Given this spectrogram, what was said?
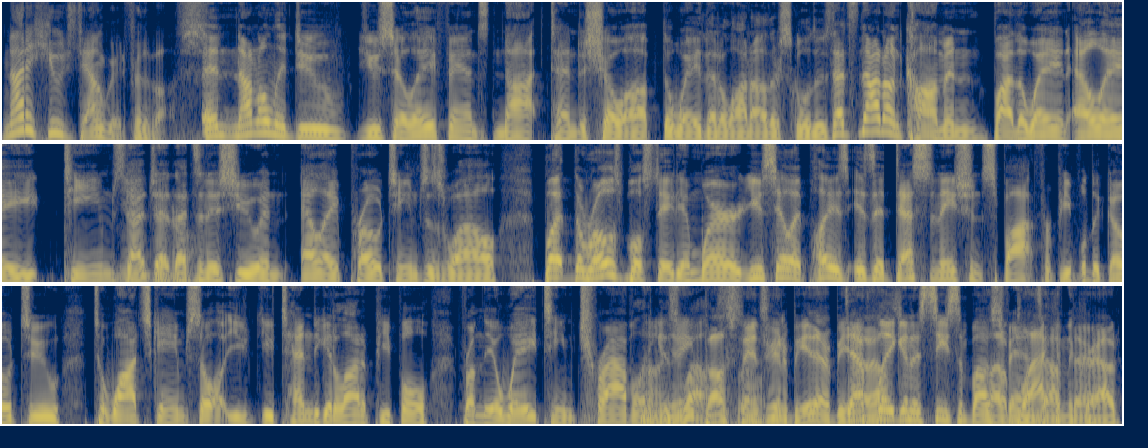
not a huge downgrade for the Buffs. And not only do UCLA fans not tend to show up the way that a lot of other schools do, that's not uncommon, by the way, in LA teams. That, that, that's an issue in LA pro teams as well. But the Rose Bowl Stadium, where UCLA plays, is a destination spot for people to go to to watch games. So you, you tend to get a lot of people from the away team traveling oh, as well. Buffs so fans are going to be there. Be definitely going to see some Buffs fans black out in the there. crowd.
